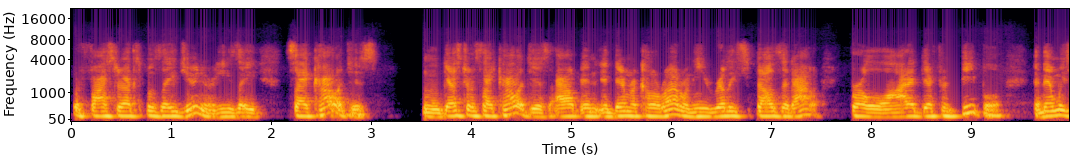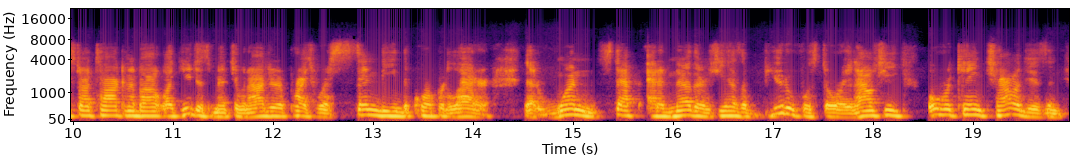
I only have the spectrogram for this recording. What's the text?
with Foster Expose Jr. He's a psychologist, psychologist out in, in Denver, Colorado, and he really spells it out for a lot of different people. And then we start talking about, like you just mentioned, when Andrea Price, we're ascending the corporate ladder, that one step at another. She has a beautiful story and how she overcame challenges and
